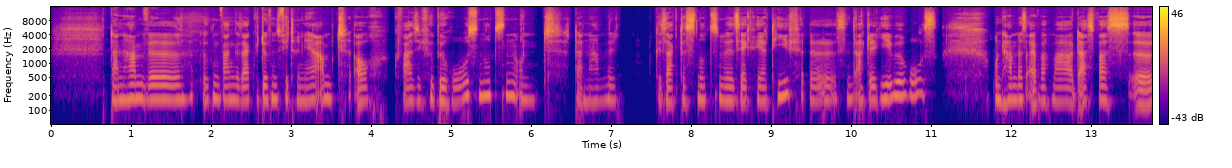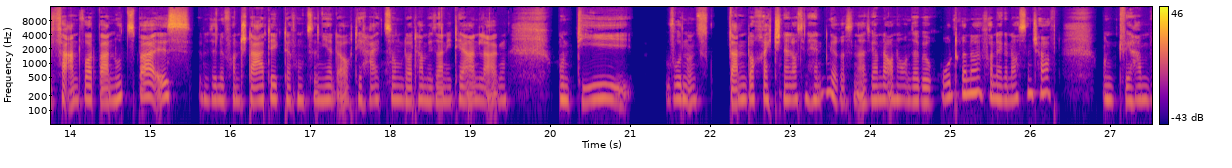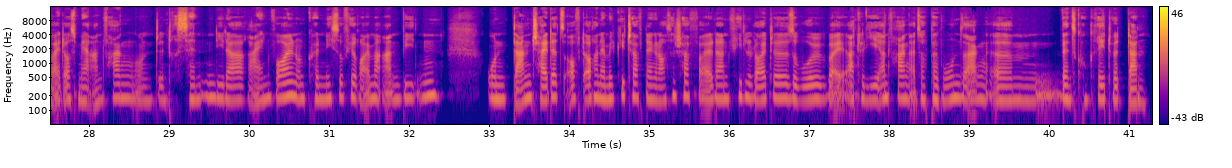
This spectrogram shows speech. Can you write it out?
dann haben wir irgendwann gesagt, wir dürfen das Veterinäramt auch quasi für Büros nutzen und dann haben wir gesagt, das nutzen wir sehr kreativ. Äh, es sind Atelierbüros und haben das einfach mal das, was äh, verantwortbar nutzbar ist im Sinne von Statik. Da funktioniert auch die Heizung. Dort haben wir Sanitäranlagen und die wurden uns dann doch recht schnell aus den Händen gerissen. Also wir haben da auch noch unser Büro drinne von der Genossenschaft und wir haben weitaus mehr Anfragen und Interessenten, die da rein wollen und können nicht so viel Räume anbieten. Und dann scheitert es oft auch an der Mitgliedschaft in der Genossenschaft, weil dann viele Leute sowohl bei Atelieranfragen als auch bei Wohnen sagen, ähm, wenn es konkret wird, dann.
